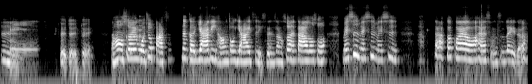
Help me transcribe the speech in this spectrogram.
嗯，对对对。然后所以我就把那个压力好像都压在自己身上，虽然大家都说没事没事没事。没事大家乖乖哦，还有什么之类的。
